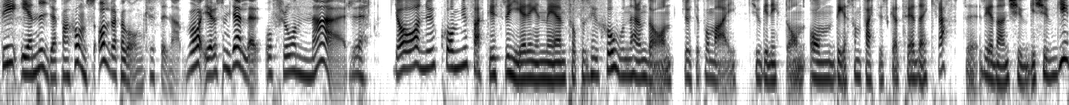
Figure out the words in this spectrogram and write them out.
Det är nya pensionsåldrar på gång, Kristina. Vad är det som gäller och från när? Ja, nu kom ju faktiskt regeringen med en proposition häromdagen, slutet på maj 2019, om det som faktiskt ska träda i kraft redan 2020.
